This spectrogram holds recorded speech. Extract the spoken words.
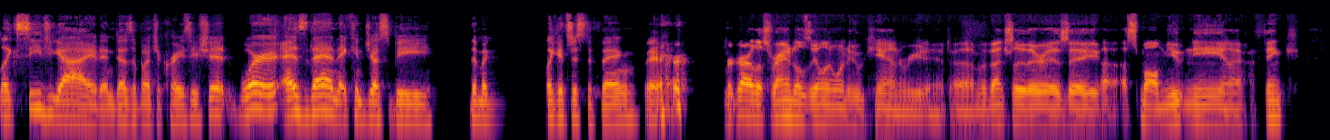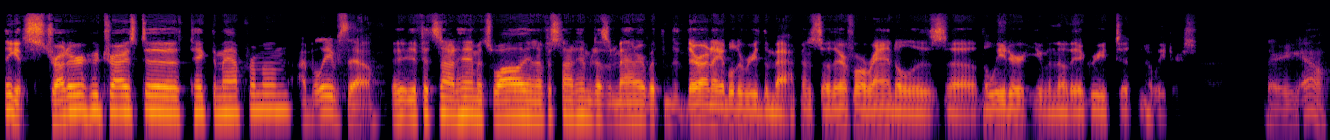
like CGI'd and does a bunch of crazy shit. Whereas then, it can just be the, like, it's just a thing there. regardless, Randall's the only one who can read it. Um, eventually, there is a a small mutiny, and I, I think I think it's Strutter who tries to take the map from him. I believe so. If it's not him, it's Wally, and if it's not him, it doesn't matter. But they're unable to read the map, and so therefore Randall is uh, the leader, even though they agreed to no leaders. There you go.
